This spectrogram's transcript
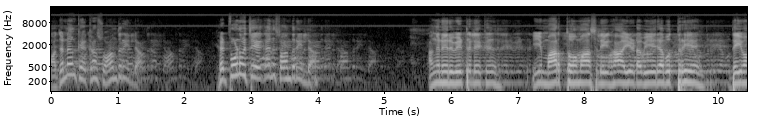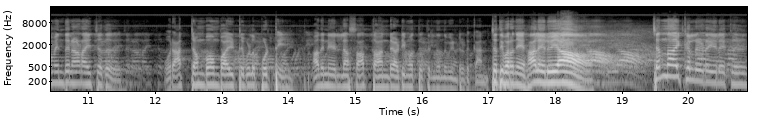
വചനം കേൾക്കാൻ സ്വാതന്ത്ര്യമില്ല. ഹെഡ്ഫോൺ വെച്ച് കേൾക്കാൻ സ്വാതന്ത്ര്യമില്ല. അങ്ങനെ ഒരു വീട്ടിലേക്ക് ഈ മാർ ലിഹായിയുടെ ലീഹായിയുടെ വീരപുത്രിയെ ദൈവം എന്തിനാണ് അയച്ചത്? ഒരറ്റം ബോംബായിട്ട് ഇവൾ പൊട്ടി അതിനെല്ലാം സാത്താന്റെ അടിമത്തത്തിൽ നിന്ന് വീണ്ടെടുക്കാൻ. ചെത്തി പറഞ്ഞേ ഹാലേ ലുയാ ചെന്നായ്ക്കളുടെ ഇടയിലേക്ക്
